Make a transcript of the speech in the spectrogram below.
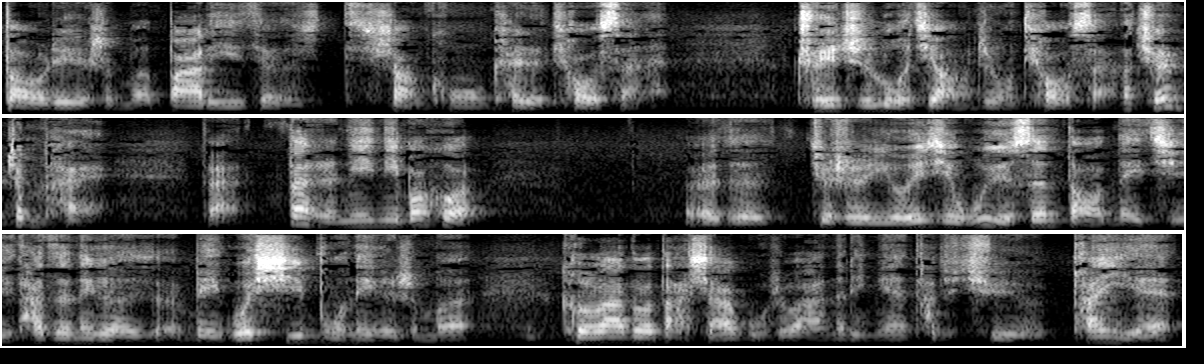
到这个什么巴黎的上空开始跳伞，垂直落降这种跳伞，那全是真拍，对。但是你你包括。呃，这就是有一集吴宇森导那集，他在那个美国西部那个什么科罗拉多大峡谷是吧？那里面他就去攀岩，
